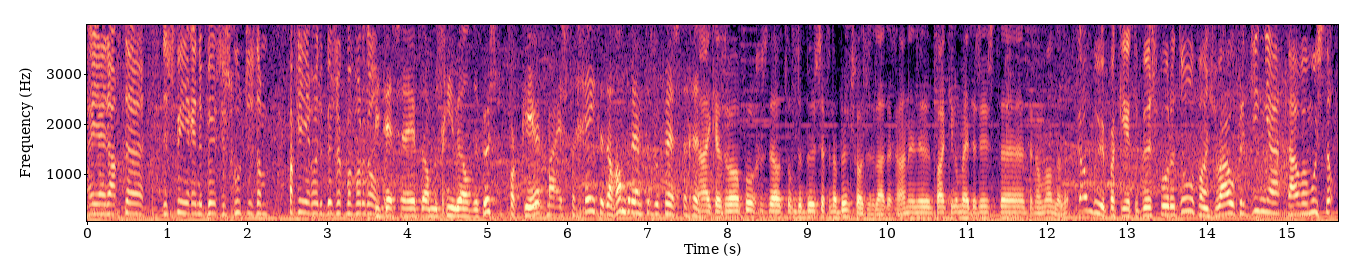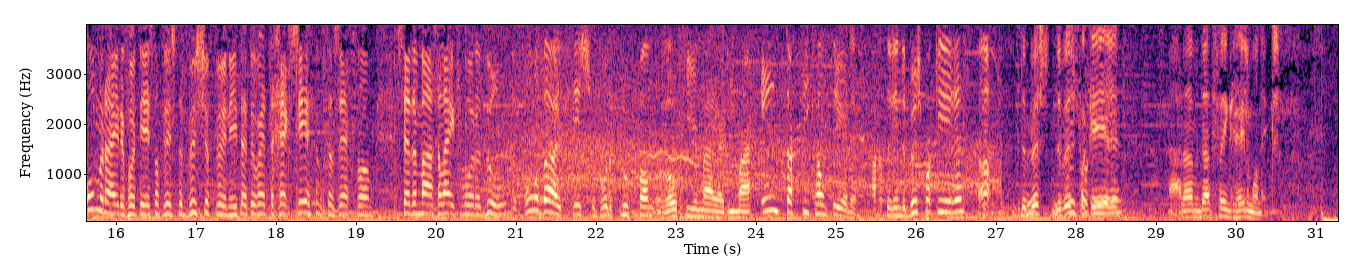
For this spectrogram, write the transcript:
En jij dacht, eh, de sfeer in de bus is goed, dus dan parkeren we de bus ook maar voor de goal. Vitesse heeft dan misschien wel de bus geparkeerd, maar is vergeten de handrem te bevestigen. Ja, ik heb er wel voorgesteld om de bus even naar Bunschoten te laten gaan en een paar kilometers eerst eh, te gaan wandelen. Cambuur parkeert de bus voor het doel van João Virginia. Nou, we moesten omrijden voor het eerst. Dat wist de buschauffeur niet. En toen werd de gekscherend gezegd van, zet hem maar gelijk voor het doel. De volle buit is voor de ploeg van Rogier Meijer, die maar één tactiek hanteerde. Achterin de bus parkeren. De bus, de bus parkeren. Nou, dat, dat vind ik helemaal niks.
